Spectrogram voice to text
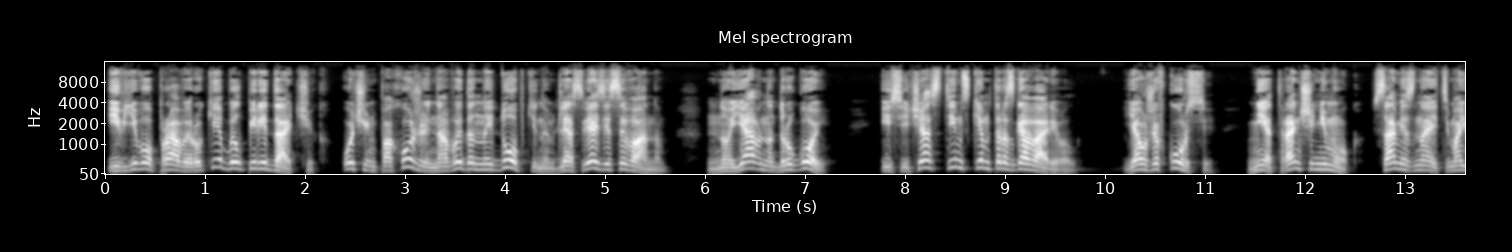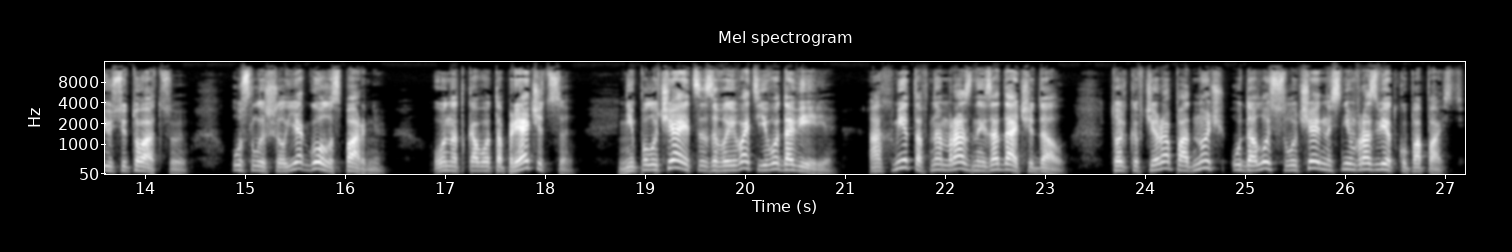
И в его правой руке был передатчик, очень похожий на выданный Добкиным для связи с Иваном, но явно другой. И сейчас Тим с кем-то разговаривал. Я уже в курсе. Нет, раньше не мог. Сами знаете мою ситуацию. Услышал я голос парня. Он от кого-то прячется? Не получается завоевать его доверие. Ахметов нам разные задачи дал. Только вчера под ночь удалось случайно с ним в разведку попасть.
